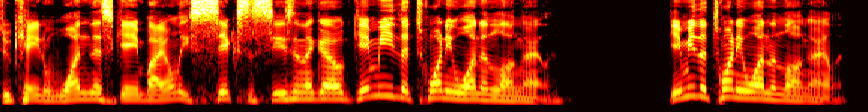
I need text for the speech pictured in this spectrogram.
Duquesne won this game by only six a season ago. Give me the 21 in Long Island. Give me the 21 in Long Island.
